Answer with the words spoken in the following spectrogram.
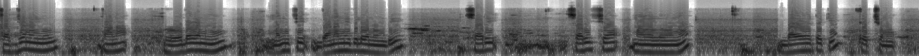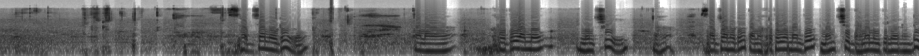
సజ్జనులు తన హృదయంను మంచి ధననిధిలో నుండి సరి సరిచమలను బయటకి తెచ్చును. సజ్జనుడు తన హృదయము నుంచి సజ్జనుడు తన హృదయమందు మంచి ధననిధిలో నుండి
